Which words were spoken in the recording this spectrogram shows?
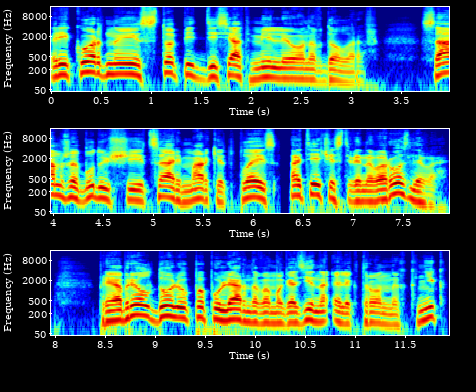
рекордные 150 миллионов долларов – сам же будущий царь Marketplace отечественного розлива приобрел долю популярного магазина электронных книг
